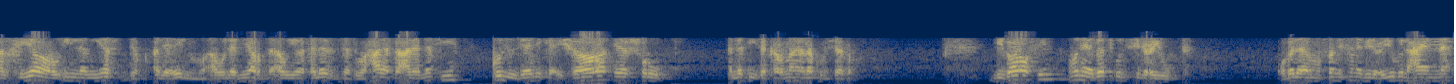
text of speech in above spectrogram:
الخيار إن لم يسبق العلم أو لم يرد أو يتلذذ وحلف على نفيه كل ذلك إشارة إلى الشروط. التي ذكرناها لكم سابقا. ببرص هنا بدء في العيوب. وبدأ المصنف هنا بالعيوب العامة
